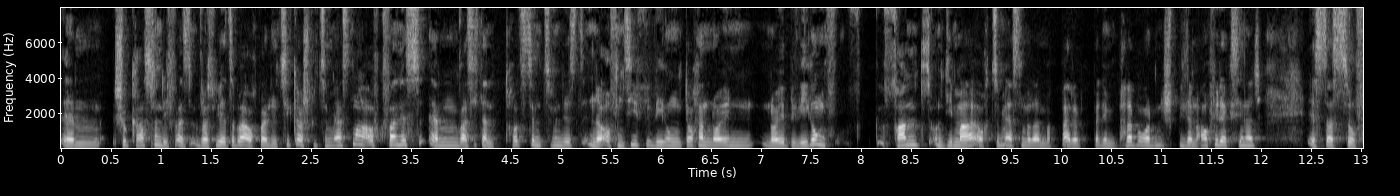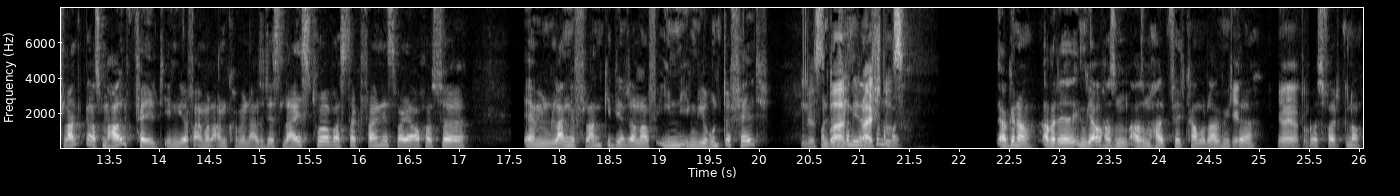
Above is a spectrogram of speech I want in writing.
ähm, schon krass finde, ich weiß, was mir jetzt aber auch bei dem Zicker-Spiel zum ersten Mal aufgefallen ist, ähm, was ich dann trotzdem zumindest in der Offensivbewegung doch eine neue, neue Bewegung fand und die man auch zum ersten Mal dann bei, bei dem Paderborn-Spiel dann auch wieder gesehen hat, ist, dass so Flanken aus dem Halbfeld irgendwie auf einmal ankommen. Also das Leistor, was da gefallen ist, war ja auch aus der ähm, lange Flanke, die dann auf ihn irgendwie runterfällt. Das und war das ein Freistoß. Ja, genau, aber der irgendwie auch aus dem, aus dem Halbfeld kam, oder habe ich mich ja. da ja, ja, doch. was falsch, genau.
